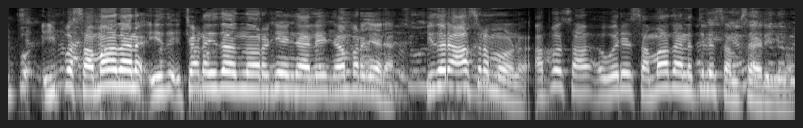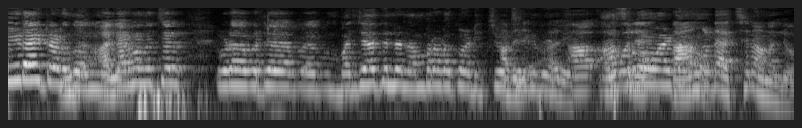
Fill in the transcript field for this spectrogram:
ഇപ്പൊ ഇപ്പൊ സമാധാനം ഇത് ചേട്ടാ ഇതെന്ന് പറഞ്ഞു കഴിഞ്ഞാൽ ഞാൻ പറഞ്ഞുതരാം. ഇതൊരു ആശ്രമമാണ്. അപ്പൊ ഒരു സമാധാനത്തിൽ സംസാരിക്കണം. ഇവിടെ മറ്റേ പഞ്ചായത്തിന്റെ നമ്പർ അടക്കം അടിച്ചു താങ്കളുടെ അച്ഛനാണല്ലോ.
